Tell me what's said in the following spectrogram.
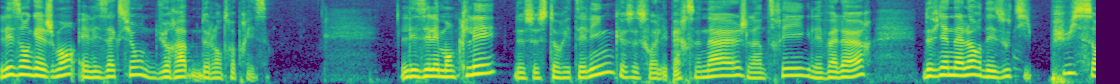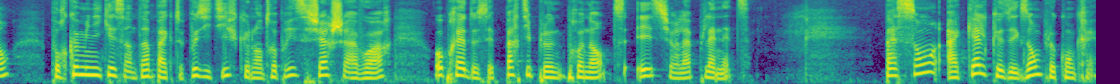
les engagements et les actions durables de l'entreprise. Les éléments clés de ce storytelling, que ce soit les personnages, l'intrigue, les valeurs, deviennent alors des outils puissants pour communiquer cet impact positif que l'entreprise cherche à avoir auprès de ses parties prenantes et sur la planète. Passons à quelques exemples concrets.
